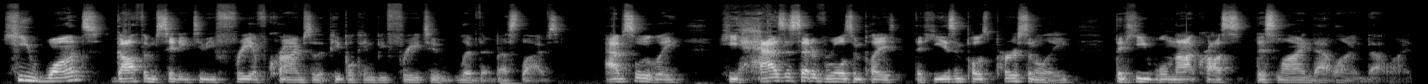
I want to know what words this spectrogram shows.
He wants Gotham City to be free of crime so that people can be free to live their best lives. Absolutely. He has a set of rules in place that he has imposed personally that he will not cross this line, that line, that line.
